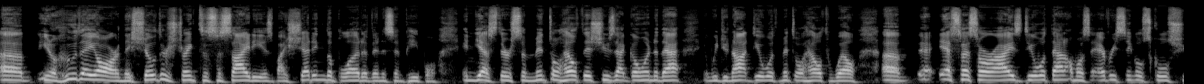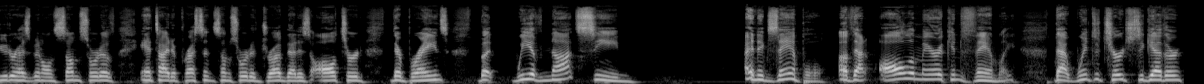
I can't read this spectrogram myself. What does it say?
uh, you know, who they are and they show their strength to society is by shedding the blood of innocent people. And yes, there's some mental health issues that go into that, and we do not deal with mental health well. Um, SSRIs deal with that. Almost every single school shooter has been on some sort of antidepressant, some sort sort of drug that has altered their brains. But we have not seen an example of that all American family that went to church together,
